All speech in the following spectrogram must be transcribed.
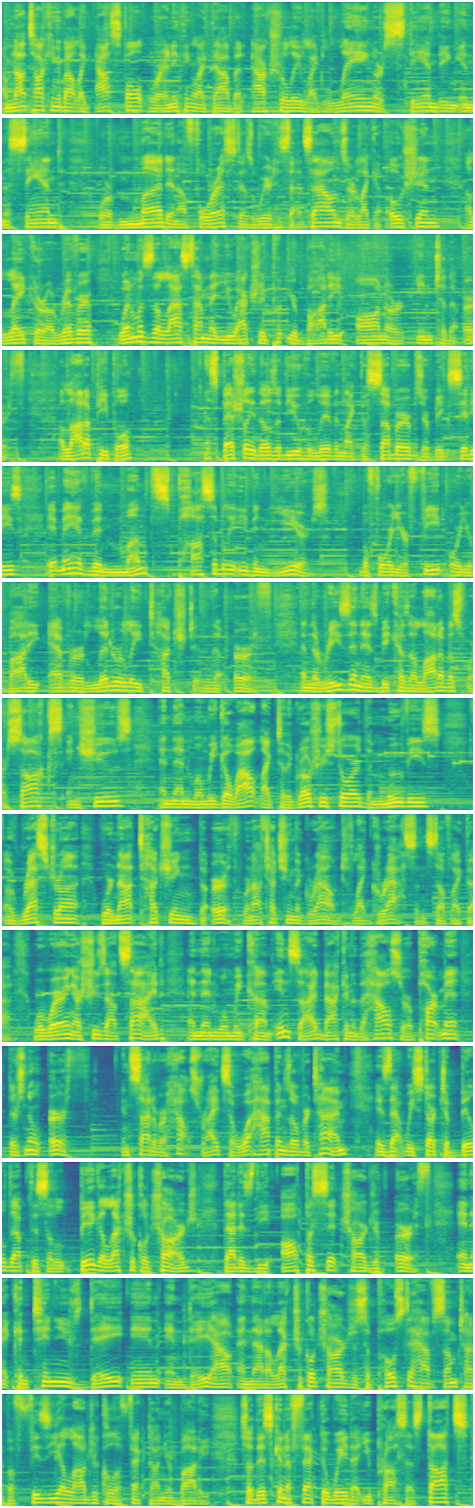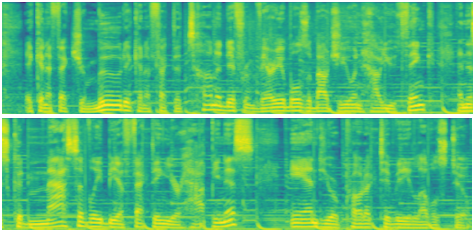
I'm not talking about like asphalt or anything like that, but actually like laying or standing in the sand or mud in a forest, as weird as that sounds, or like an ocean, a lake, or a river. When was the last time that you actually put your body on or into the earth? A lot of people especially those of you who live in like the suburbs or big cities, it may have been months, possibly even years before your feet or your body ever literally touched the earth. And the reason is because a lot of us wear socks and shoes, and then when we go out, like to the grocery store, the movies, a restaurant, we're not touching the earth. We're not touching the ground like grass and stuff like that. We're wearing our shoes outside, and then when we come inside, back into the house or apartment, there's no earth inside of our house, right? So, what happens over time is that we start to build up this big electrical charge that is the opposite charge of Earth, and it continues day in and day out. And that electrical charge is supposed to have some type of physiological effect on your body. So, this can affect the way that you process thoughts, it can affect your mood, it can affect a ton of different variables about you and how you think. And this could massively be affecting your happiness and your productivity levels too.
